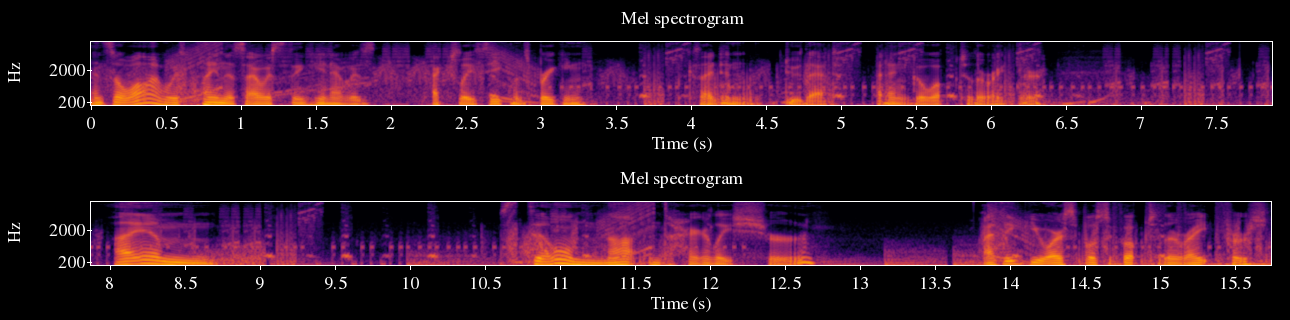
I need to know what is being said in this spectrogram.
And so while I was playing this, I was thinking I was actually sequence breaking because I didn't do that. I didn't go up to the right there. I am still not entirely sure. I think you are supposed to go up to the right first,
